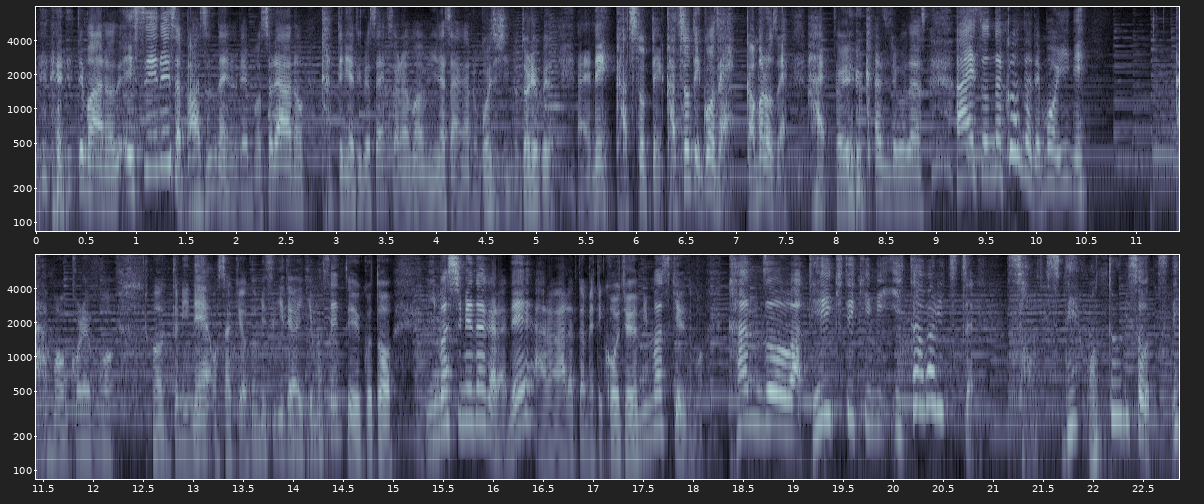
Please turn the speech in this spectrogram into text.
でも、あの、SNS はバズんないので、もう、それは、あの、勝手にやってください。それはまあ、皆さん、あの、ご自身の努力で、ね、勝ち取って、勝ち取っていこうぜ頑張ろうぜはい、という感じでございます。はい、そんなこんなでもういいね。あ、もうこれもう、本当にね、お酒を飲みすぎてはいけませんということを、戒めながらね、あの、改めて口上読みますけれども、肝臓は定期的にいたわりつつ、そうですね。本当にそうですね。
